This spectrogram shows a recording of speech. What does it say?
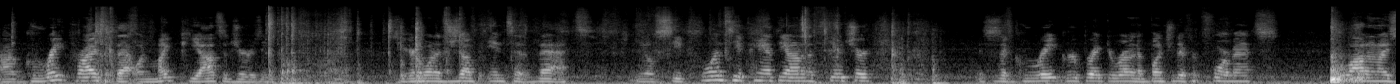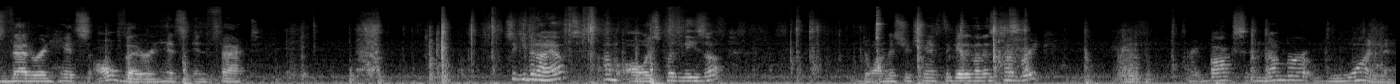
Uh, great prize with that one, Mike Piazza jersey. So you're going to want to jump into that. And you'll see plenty of Pantheon in the future. This is a great group break to run in a bunch of different formats. A lot of nice veteran hits, all veteran hits, in fact. So keep an eye out. I'm always putting these up. Don't want to miss your chance to get in on this kind of break. All right, box number one.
